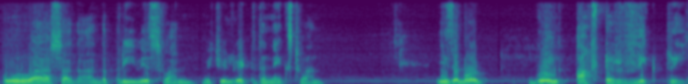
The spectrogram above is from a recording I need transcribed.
Purva ashada the previous one which we'll get to the next one is about going after victory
